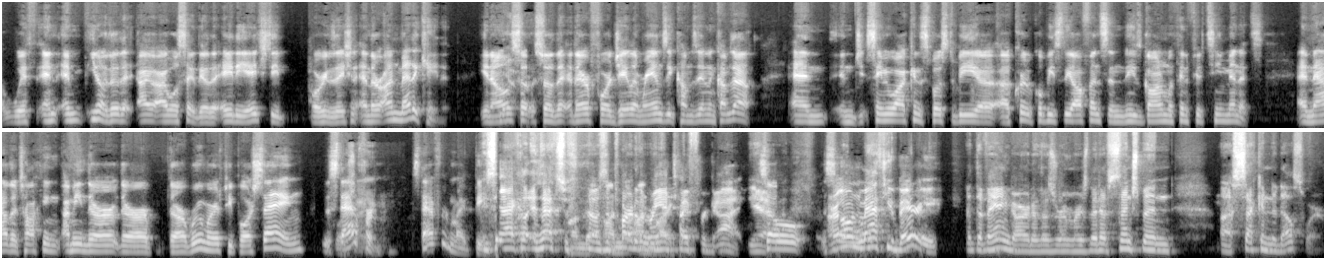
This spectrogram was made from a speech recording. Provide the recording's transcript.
with and and you know, they're the, I, I will say they're the ADHD organization, and they're unmedicated. You know, Yeah. so so th- therefore Jalen Ramsey comes in and comes out, and and Sammy Watkins is supposed to be a, a critical piece of the offense, and he's gone within 15 minutes. And now they're talking. I mean, there are there are there are rumors. People are saying the People are Stafford Stafford might be. Exactly. That's On the- that was a part the- of the rant market. I forgot. Yeah. So our so own Matthew Berry at the vanguard of those rumors that have since been uh, seconded elsewhere.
